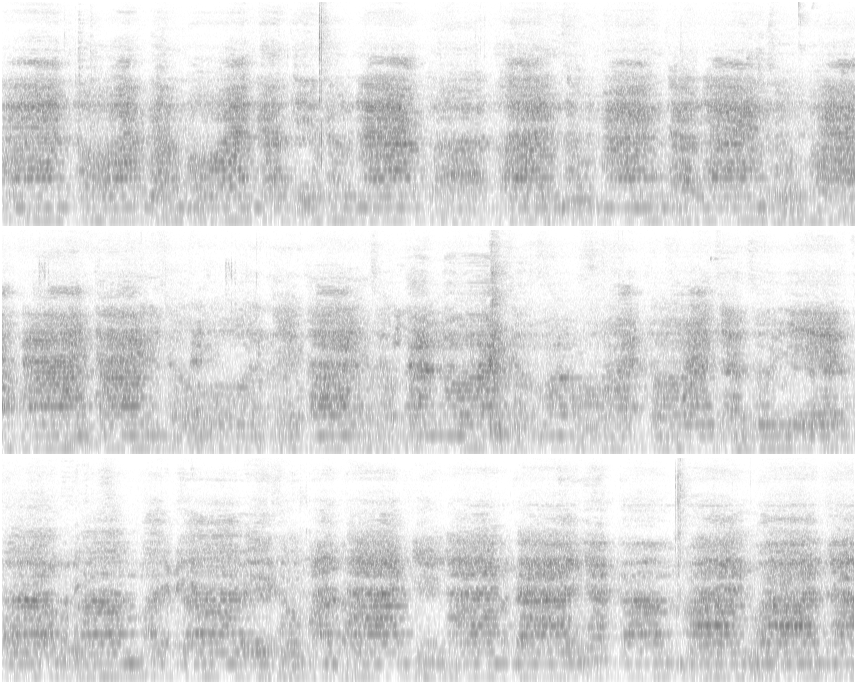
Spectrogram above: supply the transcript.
ปัตตวัมโมจติสุนัขตันสุมังคลังสุภาพาตังสุขุติตังสุขังโนสุมโหตัวจันสุเยตัง กายกรรมังวาจา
